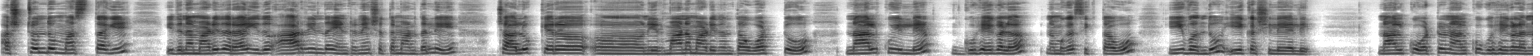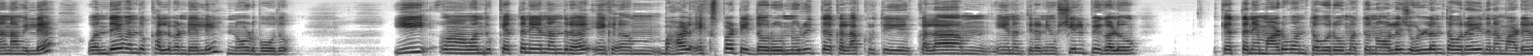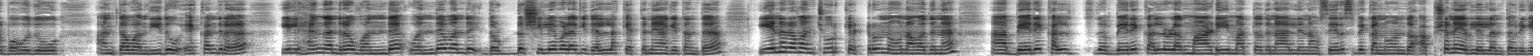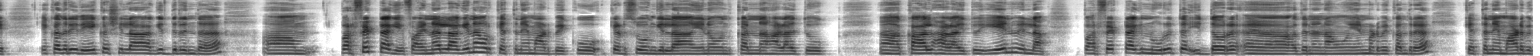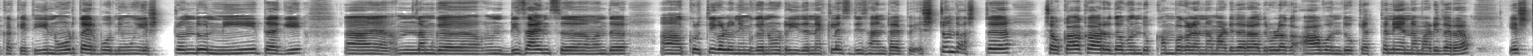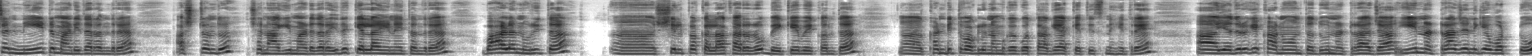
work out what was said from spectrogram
ಅಷ್ಟೊಂದು ಮಸ್ತಾಗಿ ಇದನ್ನು ಮಾಡಿದ್ದಾರೆ ಇದು ಆರರಿಂದ ಎಂಟನೇ ಶತಮಾನದಲ್ಲಿ ಚಾಲುಕ್ಯರ ನಿರ್ಮಾಣ ಮಾಡಿದಂಥ ಒಟ್ಟು ನಾಲ್ಕು ಇಲ್ಲೇ ಗುಹೆಗಳು ನಮಗೆ ಸಿಗ್ತಾವು ಈ ಒಂದು ಏಕಶಿಲೆಯಲ್ಲಿ ನಾಲ್ಕು ಒಟ್ಟು ನಾಲ್ಕು ಗುಹೆಗಳನ್ನು ನಾವಿಲ್ಲೇ ಒಂದೇ ಒಂದು ಕಲ್ಲಬಂಡೆಯಲ್ಲಿ ನೋಡ್ಬೋದು. ಈ ಒಂದು ಕೆತ್ತನೆ ಏನಂದ್ರೆ ಬಹಳ ಎಕ್ಸ್ಪರ್ಟ್ ಇದ್ದವರು, ನುರಿತ ಕಲಾಕೃತಿ, ಕಲಾ ಏನಂತೀರ ನೀವು, ಶಿಲ್ಪಿಗಳು ಕೆತ್ತನೆ ಮಾಡುವಂಥವರು ಮತ್ತು ನಾಲೆಜ್ ಉಳ್ಳಂಥವರೇ ಇದನ್ನು ಮಾಡಿರಬಹುದು ಅಂತ ಒಂದು ಇದು. ಯಾಕಂದ್ರೆ ಇಲ್ಲಿ ಹೆಂಗಂದ್ರೆ ಒಂದೇ ಒಂದೇ ಒಂದು ದೊಡ್ಡ ಶಿಲೆ ಒಳಗೆ ಇದೆಲ್ಲ ಕೆತ್ತನೆ ಆಗೈತಂತ. ಏನಾರ ಒಂಚೂರು ಕೆಟ್ಟರು ನಾವು ಅದನ್ನು ಬೇರೆ ಕಲ್ಲು ಬೇರೆ ಕಲ್ಲೊಳಗೆ ಮಾಡಿ ಮತ್ತು ಅದನ್ನು ಅಲ್ಲಿ ನಾವು ಸೇರಿಸ್ಬೇಕನ್ನೋ ಒಂದು ಆಪ್ಷನೇ ಇರಲಿಲ್ಲ ಅಂತವರಿಗೆ ಯಾಕಂದರೆ ಇದು ಏಕಶಿಲಾ ಆಗಿದ್ದರಿಂದ ಪರ್ಫೆಕ್ಟಾಗಿ ಫೈನಲ್ ಆಗಿನೇ ಅವ್ರು ಕೆತ್ತನೆ ಮಾಡಬೇಕು. ಕೆಡಿಸುವಂಗಿಲ್ಲ ಏನೋ ಒಂದು ಕಣ್ಣು ಹಾಳಾಯಿತು ಕಾಲು ಹಾಳಾಯಿತು, ಏನೂ ಇಲ್ಲ. ಪರ್ಫೆಕ್ಟಾಗಿ ನುರಿತ ಇದ್ದವ್ರೆ ಅದನ್ನು ನಾವು ಏನು ಮಾಡ್ಬೇಕಂದ್ರೆ ಕೆತ್ತನೆ ಮಾಡಬೇಕಾಕೈತಿ. ನೋಡ್ತಾ ಇರ್ಬೋದು ನೀವು ಎಷ್ಟೊಂದು ನೀಟಾಗಿ ನಮ್ಗೆ ಡಿಸೈನ್ಸ್ ಒಂದು ಕೃತಿಗಳು ನಿಮಗೆ ನೋಡ್ರಿ, ಇದು ನೆಕ್ಲೆಸ್ ಡಿಸೈನ್ ಟೈಪ್ ಎಷ್ಟೊಂದು ಅಷ್ಟ ಚೌಕಾಕಾರದ ಒಂದು ಕಂಬಗಳನ್ನು ಮಾಡಿದ್ದಾರೆ ಅದರೊಳಗೆ ಆ ಒಂದು ಕೆತ್ತನೆಯನ್ನು ಮಾಡಿದ್ದಾರೆ ಎಷ್ಟು ನೀಟ್ ಮಾಡಿದ್ದಾರೆ ಅಂದರೆ ಅಷ್ಟೊಂದು ಚೆನ್ನಾಗಿ ಮಾಡಿದ್ದಾರೆ ಇದಕ್ಕೆಲ್ಲ ಏನೈತಂದ್ರೆ ಬಹಳ ನುರಿತ ಶಿಲ್ಪ ಕಲಾಕಾರರು ಬೇಕೇ ಬೇಕಂತ ಖಂಡಿತವಾಗ್ಲೂ ನಮಗೆ ಗೊತ್ತಾಗೇ ಆಕೈತಿ ಸ್ನೇಹಿತರೆ. ಎದುರಿಗೆ ಕಾಣುವಂಥದ್ದು ನಟರಾಜ. ಈ ನಟರಾಜನಿಗೆ ಒಟ್ಟು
